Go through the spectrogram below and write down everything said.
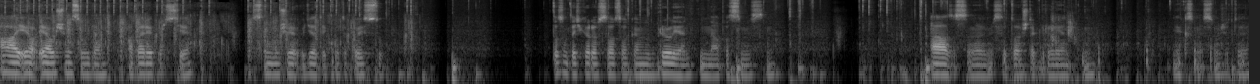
A vím, co udělám. A tady prostě se může udělat jako takový sup. To jsem teďka dostal celkem briliantní nápad, si myslím. A zase nevím, jestli to až tak briliantní. Jak si myslím, že to je.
